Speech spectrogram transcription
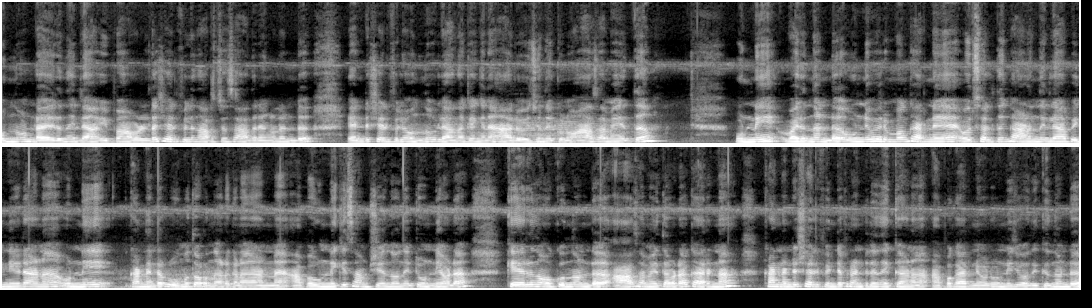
ഒന്നും ഉണ്ടായിരുന്നില്ല. ഇപ്പം അവളുടെ ഷെൽഫിൽ നിറച്ച സാധനങ്ങളുണ്ട്. എന്റെ ഷെൽഫിൽ ഒന്നുമില്ല എന്നൊക്കെ ഇങ്ങനെ ആലോചിച്ച് നിൽക്കണു ആ സമയത്ത് ഉണ്ണി വരുന്നുണ്ട്. ഉണ്ണി വരുമ്പം കർണയെ ഒരു സ്ഥലത്തും കാണുന്നില്ല. പിന്നീടാണ് ഉണ്ണി കണ്ണന്റെ റൂം തുറന്നു കിടക്കണ കാണുന്നത് അപ്പോൾ ഉണ്ണിക്ക് സംശയം തോന്നിയിട്ട് ഉണ്ണി അവിടെ കയറി നോക്കുന്നുണ്ട്. ആ സമയത്ത് അവിടെ കരുണ കണ്ണന്റെ ഷെൽഫിന്റെ ഫ്രണ്ടിൽ നിൽക്കുകയാണ് അപ്പോൾ കരുണയോട് ഉണ്ണി ചോദിക്കുന്നുണ്ട്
